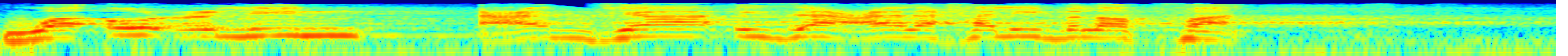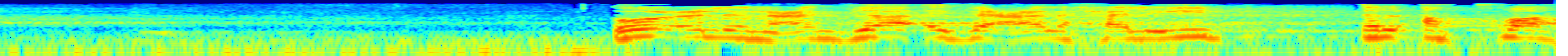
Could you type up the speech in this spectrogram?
وأعلن عن جائزة على حليب الأطفال. أعلن عن جائزة على حليب الأطفال.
